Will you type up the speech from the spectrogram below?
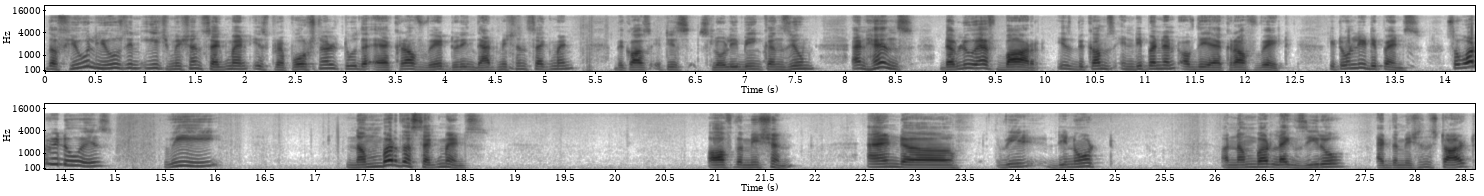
the fuel used in each mission segment is proportional to the aircraft weight during that mission segment because it is slowly being consumed and hence W f bar is becomes independent of the aircraft weight, it only depends. So, what we do is we number the segments of the mission and uh, we denote a number like 0 at the mission start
